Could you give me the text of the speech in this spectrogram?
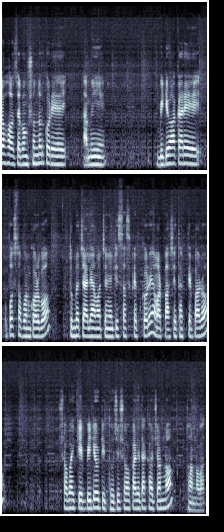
সহজ এবং সুন্দর করে আমি ভিডিও আকারে উপস্থাপন করব। তোমরা চাইলে আমার চ্যানেলটি সাবস্ক্রাইব করে আমার পাশে থাকতে পারো। সবাইকে ভিডিওটি ধৈর্য সহকারে দেখার জন্য ধন্যবাদ।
